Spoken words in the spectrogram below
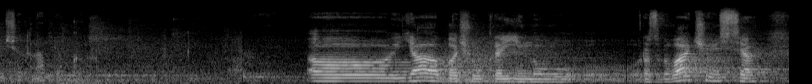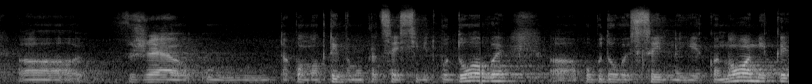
інших напрямках. Я бачу Україну розвиваючоюся вже у такому активному процесі відбудови, побудови сильної економіки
